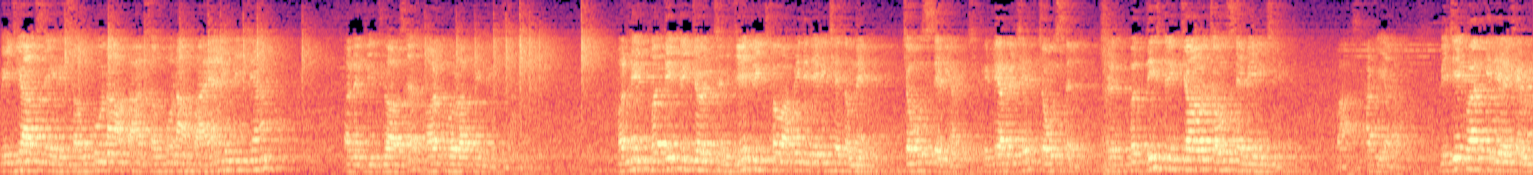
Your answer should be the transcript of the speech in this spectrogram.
બીજી આવશે શંકુના શંકુના પાયાની ત્રિજ્યા, અને ત્રીજું આવશે અર્ધગોળકની ત્રિજ્યા. બંને બધી ત્રિજ્યાઓ એક છે. જે ત્રિજ્યાઓ આપી દીધેલી છે તમને ચૌદ સેમી આપી છે. કેટલી આપે છે? ચૌદ સેમી. એટલે બધી જ ત્રિજ્યાઓ ચૌદ સેમીની છે. બસ, આટલી યાદ બીજી એક વાત કીધી રહી છે એમણે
